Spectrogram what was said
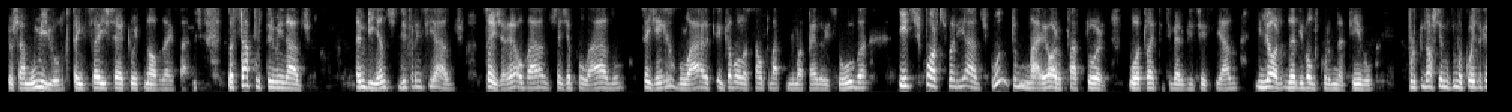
eu chamo o miúdo, que tem 6, 7, 8, 9, 10 anos, passar por determinados ambientes diferenciados, seja relevado, seja pelado, seja irregular, em que a bola salta, bate numa pedra e suba, e de variados. Quanto maior fator o atleta tiver vicenciado, melhor na nível de coordenativo, porque nós temos uma coisa que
